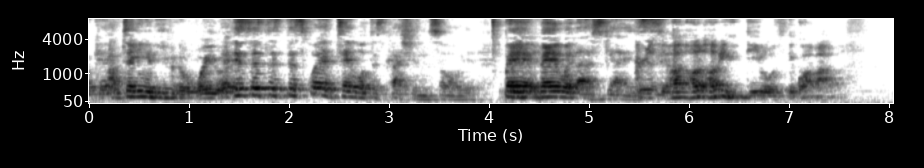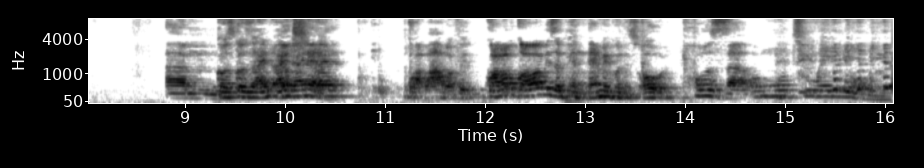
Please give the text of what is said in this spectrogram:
Okay. I'm taking it even away. It's just this the square table discussion, so bear, bear with us, guys. Grizzy, how, how, how do you deal with Ikwababa? Um, Because because I, I, I, I, Kwababa, Kwababa is a pandemic on its own. posa umuthi wenyoni.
